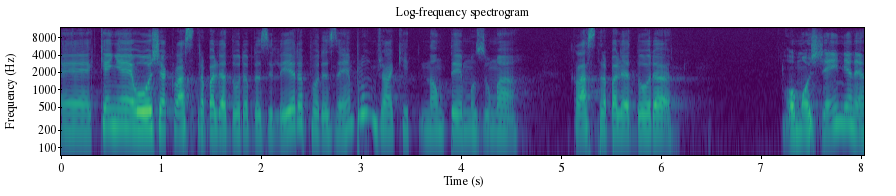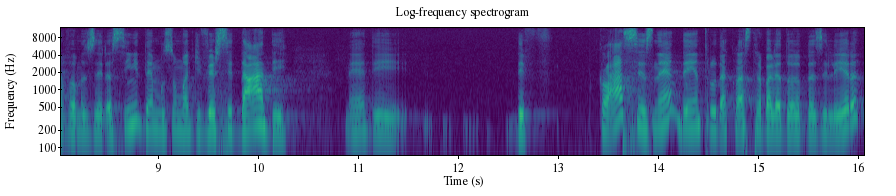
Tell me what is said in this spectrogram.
é, quem é hoje a classe trabalhadora brasileira, por exemplo, já que não temos uma classe trabalhadora homogênea, né, vamos dizer assim, temos uma diversidade né, de, de classes né, dentro da classe trabalhadora brasileira,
